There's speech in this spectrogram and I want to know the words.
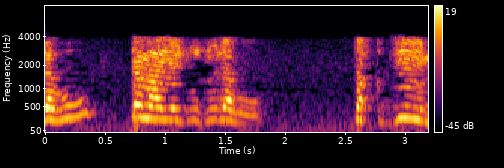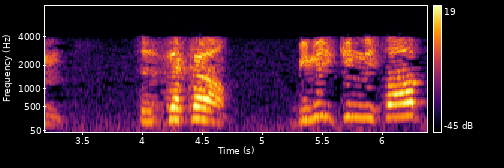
له كما يجوز له تقديم الزكاة بملك النصاب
